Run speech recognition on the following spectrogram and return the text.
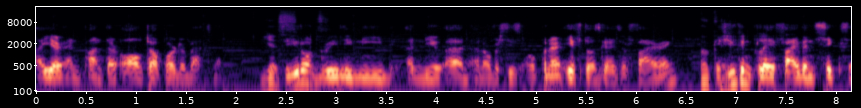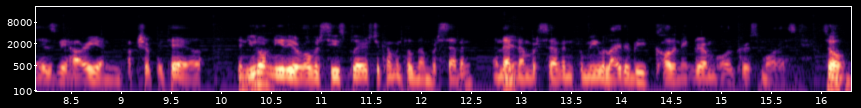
Iyer, and Pant are all top order batsmen. Yes. So you don't really need a new uh, an overseas opener if those guys are firing. Okay. If you can play five and six as Vihari and Akshar Patel, then you don't need your overseas players to come until number seven. And that Yeah. number seven for me will either be Colin Ingram or Chris Morris. So Mhm.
